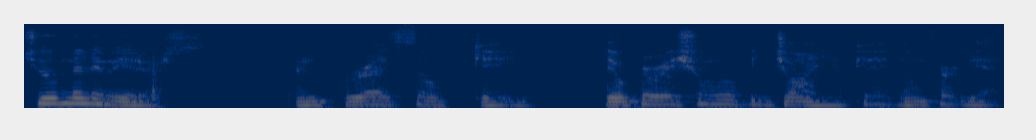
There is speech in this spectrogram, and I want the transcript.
two millimeters and press ok. The operation will be joined okay? Don't forget.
